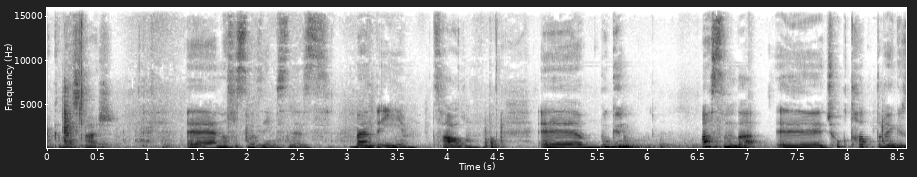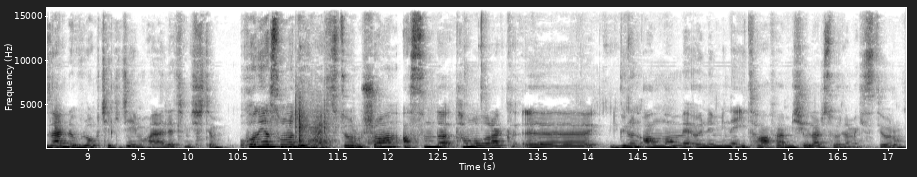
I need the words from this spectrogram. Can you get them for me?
arkadaşlar. Ee, nasılsınız, iyi misiniz? Ben de iyiyim, sağ olun. Ee, bugün aslında e, çok tatlı ve güzel bir vlog çekeceğimi hayal etmiştim. O konuya sonra değinmek istiyorum. Şu an aslında tam olarak e, günün anlam ve önemine ithafen bir şeyler söylemek istiyorum.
